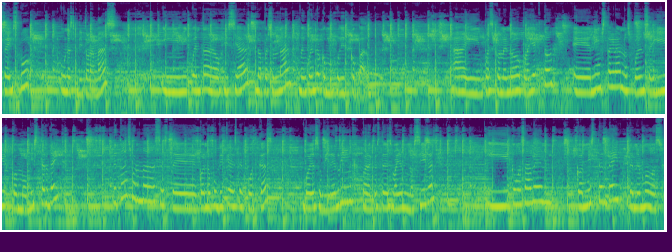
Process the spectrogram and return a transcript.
Facebook, una escritora más y mi cuenta oficial, la personal, me encuentro como Judith Copado. Ah, y pues con el nuevo proyecto en Instagram nos pueden seguir como Mr. Date. De todas formas, este, cuando publique este podcast voy a subir el link para que ustedes vayan y nos sigan. Y como saben, con Mr. Date tenemos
